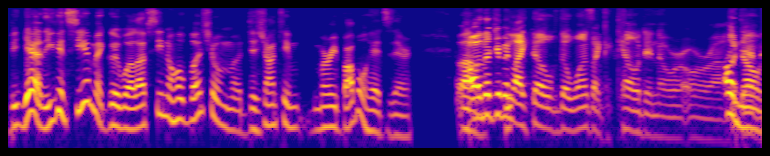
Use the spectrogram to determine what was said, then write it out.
yeah, you can see them at Goodwill. I've seen a whole bunch of them. Uh, Dejounte Murray bobbleheads there. oh, Um, that you mean like the the ones like a Keldon or or uh, Oh no,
